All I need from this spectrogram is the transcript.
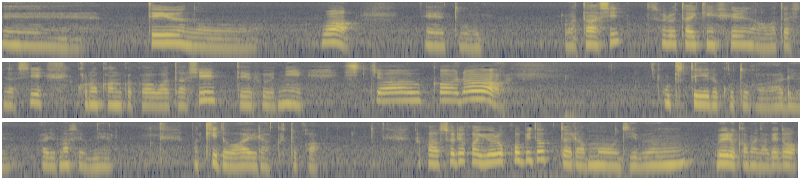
えー、っていうのは、えーと、私それを体験しているのは私だしこの感覚は私っていうふうにしちゃうから起きていることがあるありますよね。まあ、喜怒哀楽とかだからそれが喜びだったらもう自分ウェルカムだけど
